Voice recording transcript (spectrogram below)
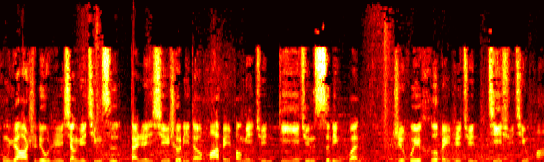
同月二十六日，香月清司担任新设立的华北方面军第一军司令官，指挥河北日军继续侵华。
